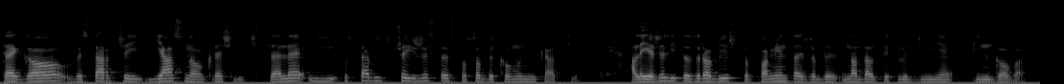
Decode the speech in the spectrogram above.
tego wystarczy jasno określić cele i ustawić przejrzyste sposoby komunikacji. Ale jeżeli to zrobisz, to pamiętaj, żeby nadal tych ludzi nie pingować.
